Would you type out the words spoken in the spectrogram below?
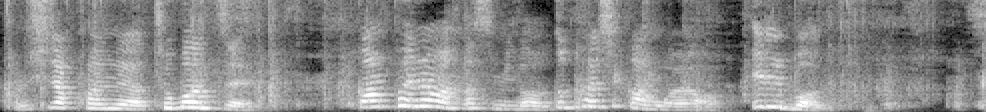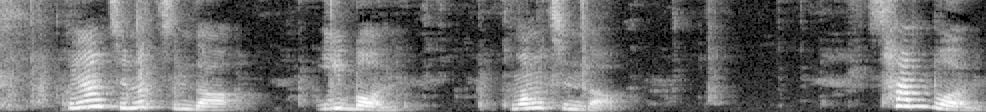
그럼 시작하는데요. 두 번째. 깡패를 만났습니다. 어떻게 하실 건가요? 1번. 그냥 지나친다. 2번. 도망친다. 3번.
